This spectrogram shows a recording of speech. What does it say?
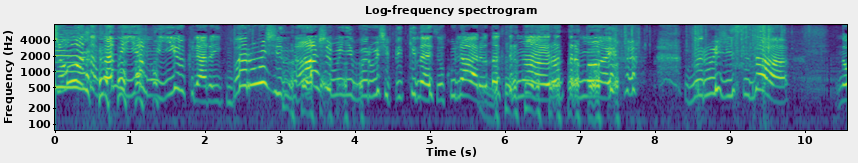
що там, в мене є мої окуляри? Беруші, наші мені беруші під кінець, окуляри, отак тримаю, рот тримаю. Беруші сюди. Ну,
